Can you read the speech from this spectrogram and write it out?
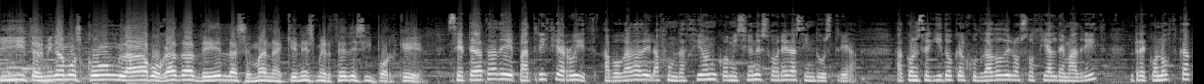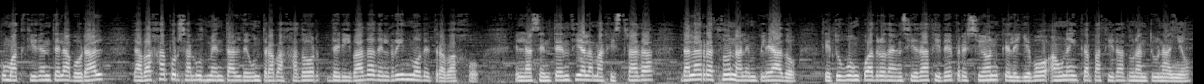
Y terminamos con la abogada de la semana. ¿Quién es Mercedes y por qué? Se trata de Patricia Ruiz, abogada de la Fundación Comisiones Obreras Industria. Ha conseguido que el Juzgado de lo Social de Madrid reconozca como accidente laboral la baja por salud mental de un trabajador derivada del ritmo de trabajo. En la sentencia, la magistrada da la razón al empleado, que tuvo un cuadro de ansiedad y depresión que le llevó a una incapacidad durante un año.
